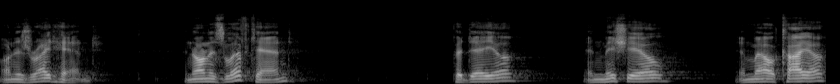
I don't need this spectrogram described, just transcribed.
on his right hand, and on his left hand, Pedaiah and Mishael and Malchiah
